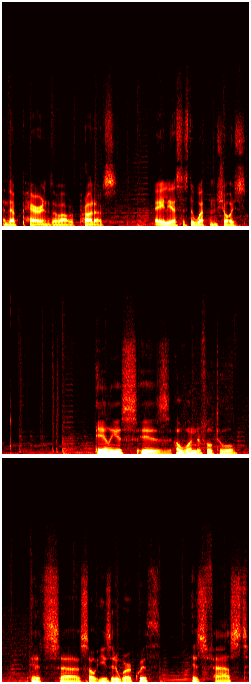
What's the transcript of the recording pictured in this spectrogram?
and the appearance of our products. Alias is the weapon choice. Alias is a wonderful tool. It's uh, so easy to work with. It's fast.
